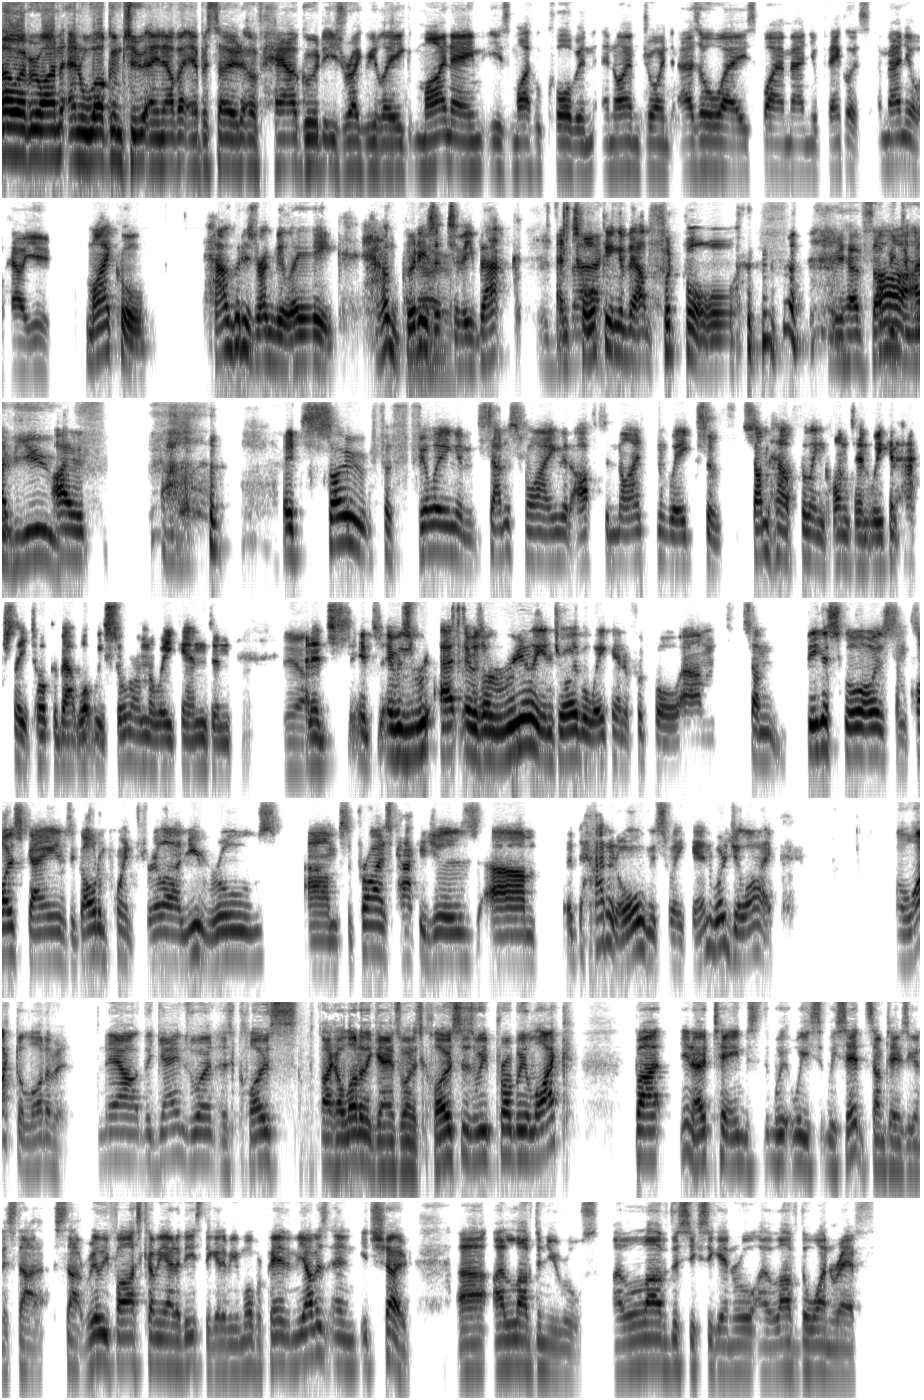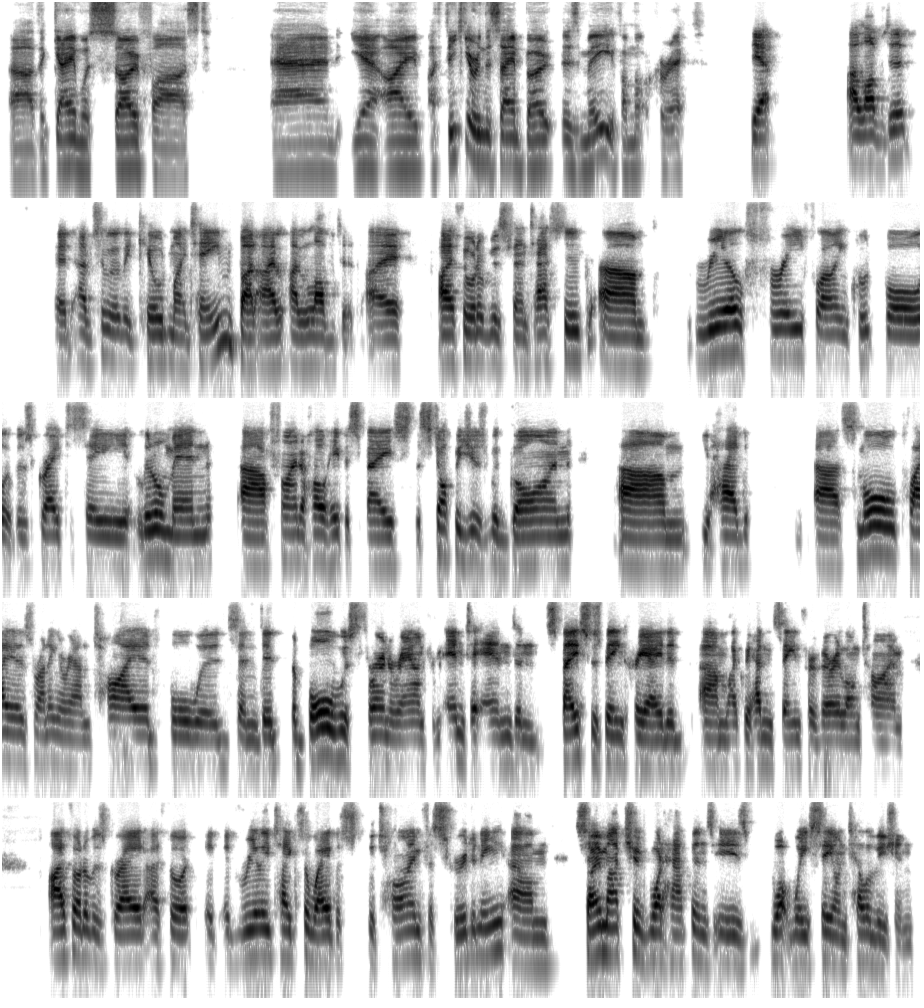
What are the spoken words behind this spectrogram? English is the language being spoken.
Hello, everyone, and welcome to another episode of How Good is Rugby League. My name is Michael Corbin, and I am joined, as always, by Emmanuel Penklis. Emmanuel, how are you? Michael, how good is rugby league? How good is it to be back It's and back. talking about football? We have something Oh, to I- review. I, it's so fulfilling and satisfying that after nine weeks of somehow filling content, we can actually talk about what we saw on the weekend, and yeah. and it's it's it was it was a really enjoyable weekend of football. Um, some bigger scores, some close games, a golden point thriller, new rules, um, surprise packages. Um, it had it all this weekend. What did you like? I liked a lot of it. Now the games weren't as close. Like a lot of the games weren't as close as we'd probably like. But you know, teams we we, we said some teams are going to start start really fast coming out of this. They're going to be more prepared than the others, and it showed. Uh, I love the new rules. I love the six again rule. I love the one ref. Uh, the game was so fast, and yeah, I I think you're in the same boat as me, if I'm not correct. Yeah, I loved it. It absolutely killed my team, but I, I loved it. I I thought it was fantastic. Um, real free flowing football. It was great to see little men uh, find a whole heap of space. The stoppages were gone. Um, you had uh, small players running around tired forwards, and the ball was thrown around from end to end, and space was being created um, like we hadn't seen for a very long time. I thought it was great. I thought it, it really takes away the, the time for scrutiny. Um, so much of what happens is what we see on television.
